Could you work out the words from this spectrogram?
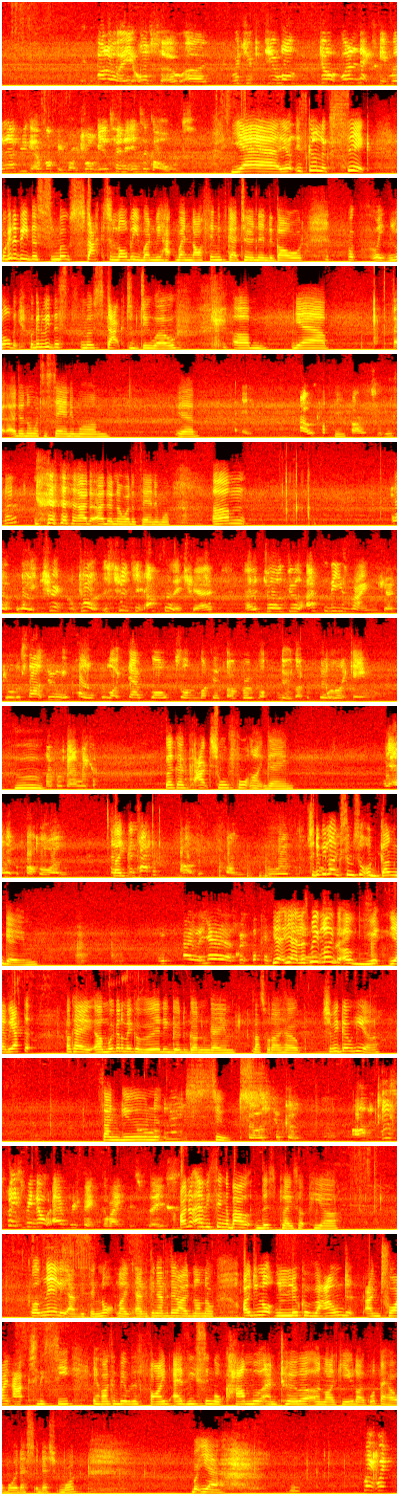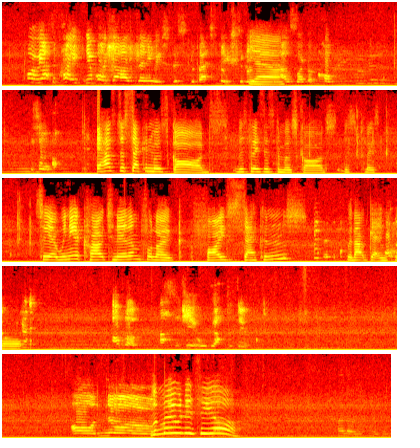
By the way, also, uh, would you, do you want, do you, next game, whenever you get a rocket rod, do you want me to turn it into gold? Yeah, it's gonna look sick. We're gonna be the most stacked lobby when we ha- when our things get turned into gold. But, wait, lobby. We're gonna be the most stacked duo. Um, yeah. I, I don't know what to say anymore. Um, yeah. That was quite embarrassing, isn't it? I, d- I don't know what to say anymore. Um, Wait, wait, should, do should after this, yeah? Uh, do you do, after these rounds, yeah, do you want to start doing a poll for, like, dev vlogs on, like, a, a Roblox, no, like a Fortnite game? hmm, Like, we're gonna make a, like an actual Fortnite game. yeah, like a proper one. So Like- you can tap it up this one. with- Should it be like some sort of gun game? Yeah, yeah, okay. Yeah, yeah. Let's make like a vi- yeah. We have to. Okay, um, we're gonna make a really good gun game. That's what I hope. Should we go here? Sanguine suit. So. Oh, this place, we know everything about this place. I know everything about this place up here. Well, nearly everything. Not like everything. Everything I do not know. I do not look around and try and actually see if I can be able to find every single camera and turret. Unlike you, like what the hell, boy? That's that's what. But yeah. Wait, wait. Well, we have to play nearby guards anyway, so this is the best place to go. Yeah. As like a com. It's all. It has the second most guards. This place has the most guards. This place. So yeah, we need to crouch near them for like five seconds without getting caught. Problem. That's legit all we have to do. Oh no. The moon is here.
